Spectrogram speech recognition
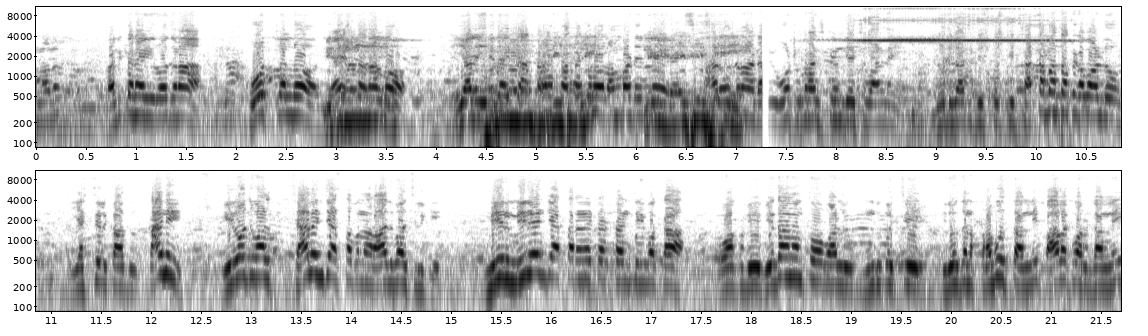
ఉన్నాను. కనుకనే ఈ రోజున కోర్టులలో న్యాయస్థానాల్లో ఇవాళ ఏదైతే అక్రమ పద్ధతిలో లంబాడీల్ని ఆ రాజకీయం చేసి వాళ్ళని నోటిదాకా తీసుకొచ్చి చట్టబద్ధతగా వాళ్ళు ఎస్టీలు కాదు. కానీ ఈరోజు వాళ్ళు ఛాలెంజ్ చేస్తా ఉన్నారు ఆదివాసులకి. మీరు మీరేం చేస్తారనేటటువంటి ఒక ఒక విధానంతో వాళ్ళు ముందుకొచ్చి ఈ రోజున ప్రభుత్వాన్ని పాలకవర్గాల్ని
